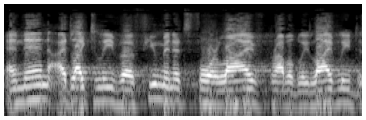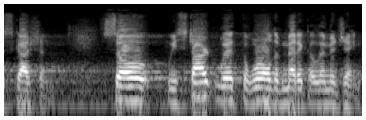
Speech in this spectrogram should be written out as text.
and then I'd like to leave a few minutes for live, probably lively discussion. So we start with the world of medical imaging.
